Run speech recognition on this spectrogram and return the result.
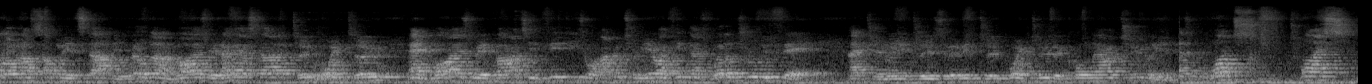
asked somebody at start me. Well done, guys. We know our start at 2.2, and guys, we advance in 50s or 100s from here. I think that's well and truly fair. At 2 million, 2, so it'll be 2.2 to call now at 2 million. Once, twice,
